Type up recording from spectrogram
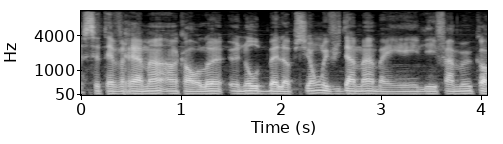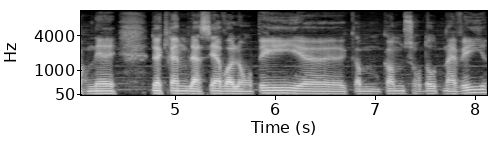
c'était vraiment encore là une autre belle option. Évidemment, ben, les fameux cornets de crème glacée à volonté, comme, comme sur d'autres navires.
